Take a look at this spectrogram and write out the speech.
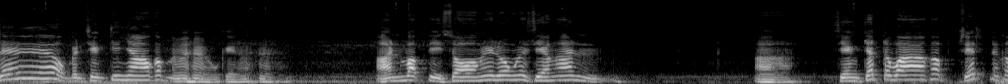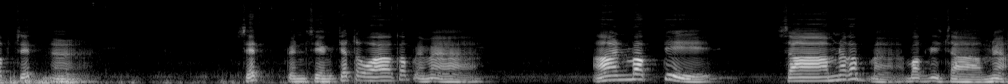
แล้วเป็นเสียงที่ยาวครับโอเคนะ อันวักที่สองนี่ลงด้วยเสียงอันอ่าเสียงจัตวาครับเสร็จนะครับเสร็จอ่าเสร็จเป็นเสียงจัตวาครับเห็นไหมอ่าอ่านวักที่สามนะครับวักที่สามเนี่ย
